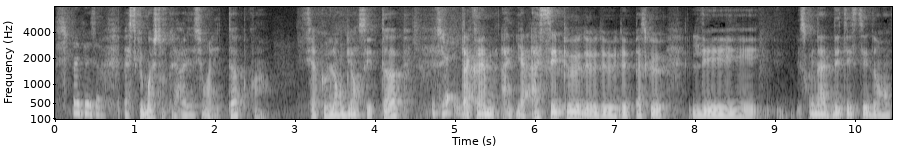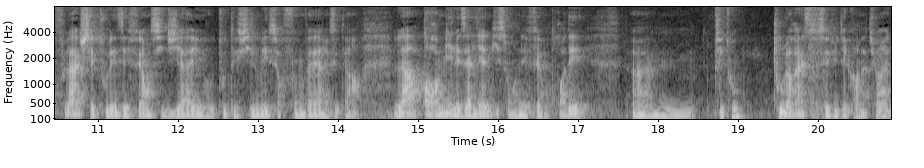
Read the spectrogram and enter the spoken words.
C'est pas que ça. Parce que moi, je trouve que la réalisation, elle est top, quoi. C'est-à-dire que l'ambiance est top. Il y a- quand même, il y a assez peu de, de- de- parce que les, ce qu'on a détesté dans Flash, c'est tous les effets en CGI où tout est filmé sur fond vert, etc. Là, hormis les aliens qui sont en effet en 3D, euh, c'est tout. Tout le reste, c'est du décor naturel.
